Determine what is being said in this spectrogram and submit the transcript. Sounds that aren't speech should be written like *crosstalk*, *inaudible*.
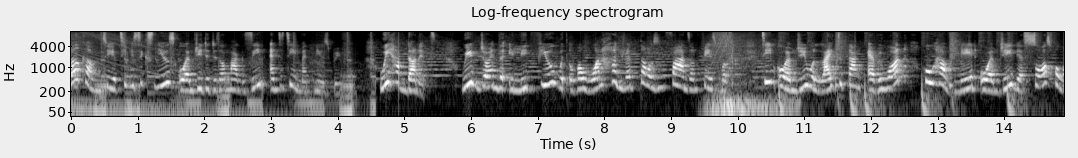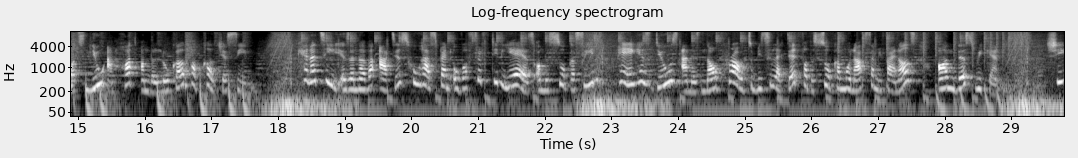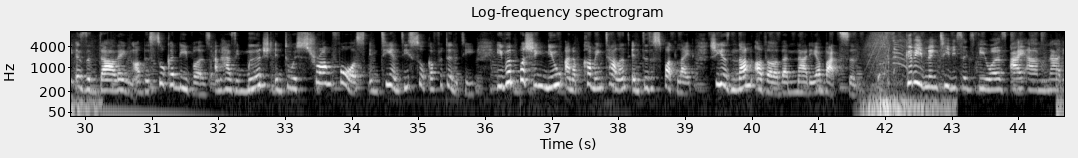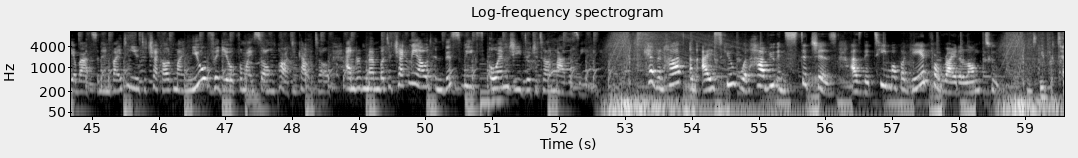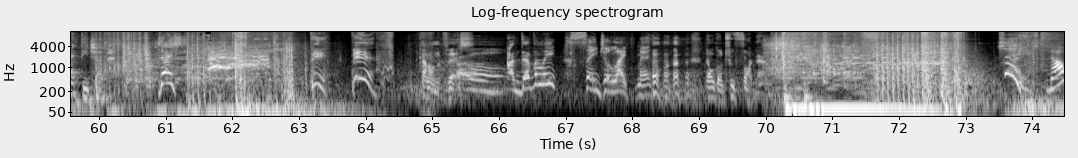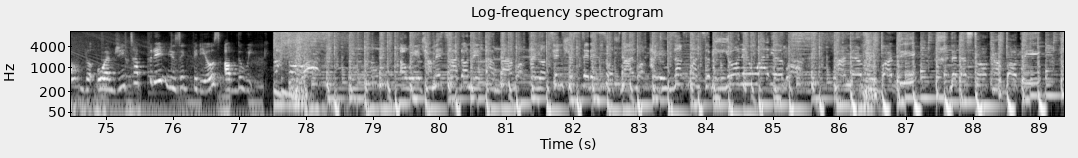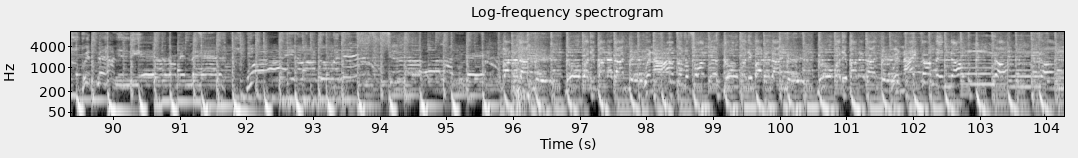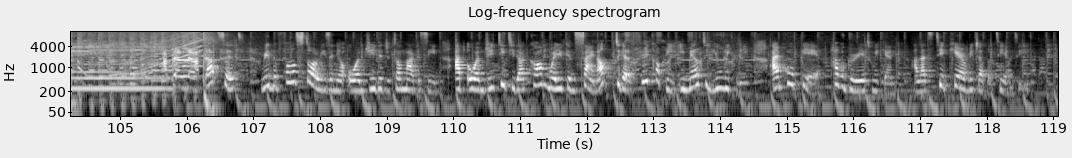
Welcome to your TV6 News OMG Digital Magazine Entertainment News Brief. We have done it. We've joined the elite few with over 100,000 fans on Facebook. Team OMG would like to thank everyone who have made OMG their source for what's new and hot on the local pop culture scene. Kenna T is another artist who has spent over 15 years on the soca scene, paying his dues and is now proud to be selected for the Soca Monarch semifinals on this weekend. She is the darling of the Soca Divas and has emerged into a strong force in TNT Soca fraternity, even pushing new and upcoming talent into the spotlight. She is none other than Nadia Batson. Good evening, TV6 viewers. I am Nadia Batson, inviting you to check out my new video for my song Party Capital. And remember to check me out in this week's OMG Digital Magazine. Kevin Hart and Ice Cube will have you in stitches as they team up again for Ride Along 2. We protect each other. Jason! Ben! Ben! Got on the vest. Oh, I definitely saved your life, man. *laughs* Don't go too far now. Now, the OMG top 3 music videos of the week. I'm not interested in it. Read the full stories in your OMG digital magazine at omgtt.com where you can sign up to get a free copy emailed to you weekly. I'm Hope Pierre. Have a great weekend and let's take care of each other, TNT.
